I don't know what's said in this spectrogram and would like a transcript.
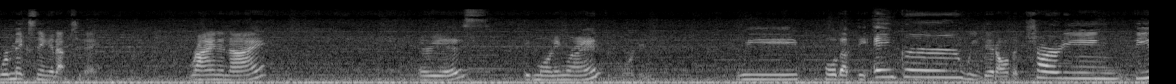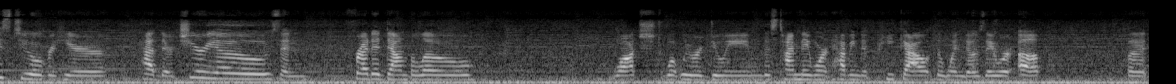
we're mixing it up today. Ryan and I, there he is. Good morning, Ryan. Good morning. We pulled up the anchor, we did all the charting. These two over here had their Cheerios and fretted down below, watched what we were doing. This time they weren't having to peek out the windows, they were up. But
